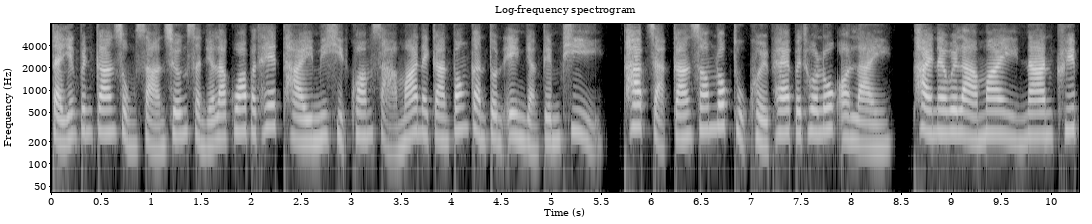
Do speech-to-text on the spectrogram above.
แต่ยังเป็นการส่งสารเชิงสัญลักษณ์ว่าประเทศไทยมีขีดความสามารถในการป้องกันตนเองอย่างเต็มที่ ภาพจากการซ้อมรบถูกเผยแพร่ไปทั่วโลกออนไลน์ ภายในเวลาไม่นานคลิป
